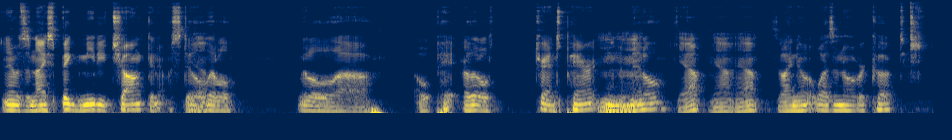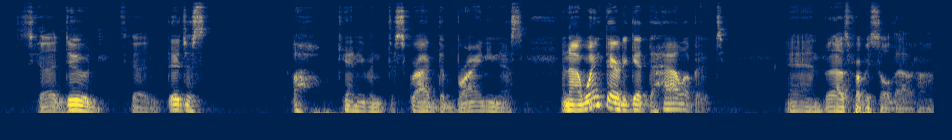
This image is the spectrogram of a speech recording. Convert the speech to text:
And it was a nice big meaty chunk, and it was still Yeah. a little little uh, opaque or a little transparent in the Mhm. middle. Yeah. Yeah. Yeah. So I knew it wasn't overcooked. It's good. Dude, It's good. they're just oh can't even describe the brininess and i went there to get the halibut and But that was probably sold out, huh?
